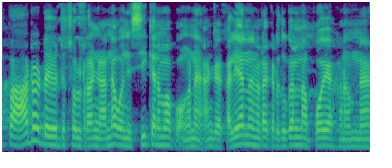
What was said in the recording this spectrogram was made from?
அப்போ ஆட்டோ டிரைவர் சொல்கிறாங்க அண்ணா கொஞ்சம் சீக்கிரமாக போங்கண்ணே. அங்கே கல்யாணம் நடக்கிறதுக்குள்ள நான் போயாகணும்னு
